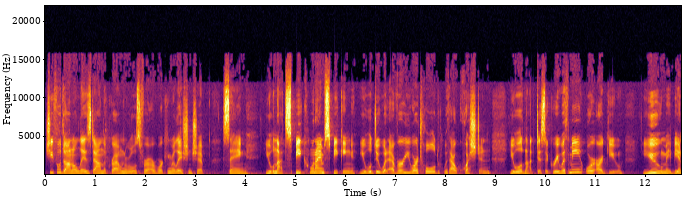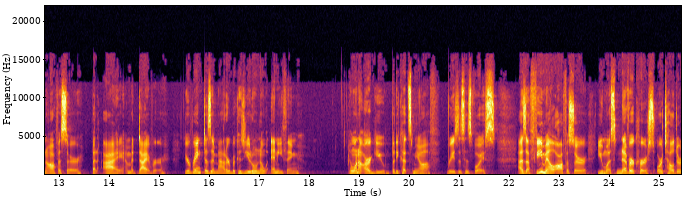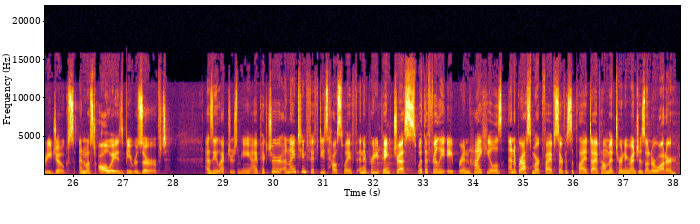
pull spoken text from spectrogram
Chief O'Donnell lays down the ground rules for our working relationship, saying, You will not speak when I am speaking. You will do whatever you are told without question. You will not disagree with me or argue. You may be an officer, but I am a diver. Your rank doesn't matter because you don't know anything. I want to argue, but he cuts me off, raises his voice. As a female officer, you must never curse or tell dirty jokes and must always be reserved. As he lectures me, I picture a 1950s housewife in a pretty pink dress with a frilly apron, high heels, and a brass Mark V surface applied dive helmet turning wrenches underwater.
